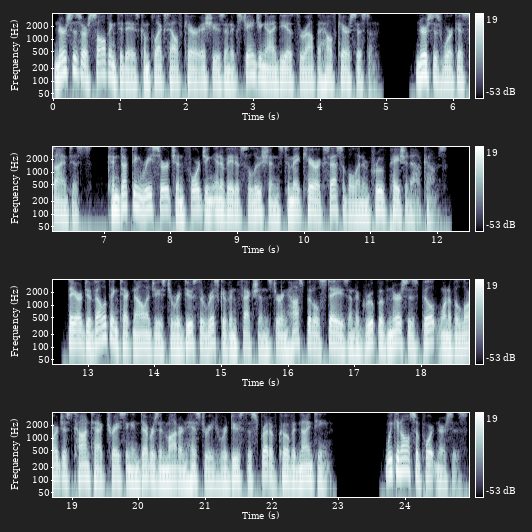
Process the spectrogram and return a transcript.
nurses are solving today's complex healthcare issues and exchanging ideas throughout the healthcare system. Nurses work as scientists, conducting research and forging innovative solutions to make care accessible and improve patient outcomes. They are developing technologies to reduce the risk of infections during hospital stays, and a group of nurses built one of the largest contact tracing endeavors in modern history to reduce the spread of COVID 19. We can all support nurses.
